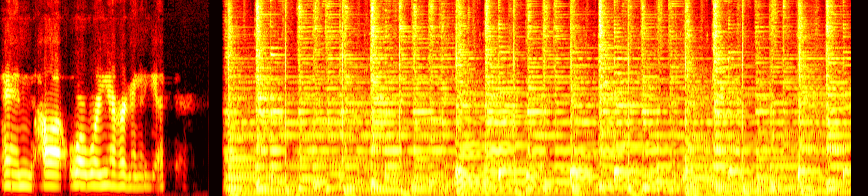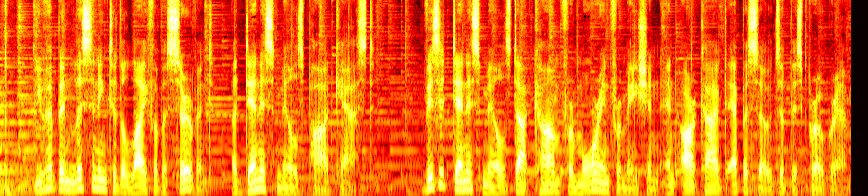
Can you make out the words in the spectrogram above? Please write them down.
and uh, or we're never going to get there. You have been listening to The Life of a Servant, a Dennis Mills podcast. Visit DennisMills.com for more information and archived episodes of this program.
